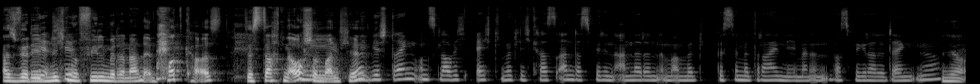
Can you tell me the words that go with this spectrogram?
Also wir reden Wir- nicht wir- nur viel miteinander im Podcast. Das dachten auch schon Nee, manche. Wir, wir strengen uns, glaube ich, echt wirklich krass an, dass wir den anderen immer mit bisschen mit reinnehmen, in was wir gerade denken Ja.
